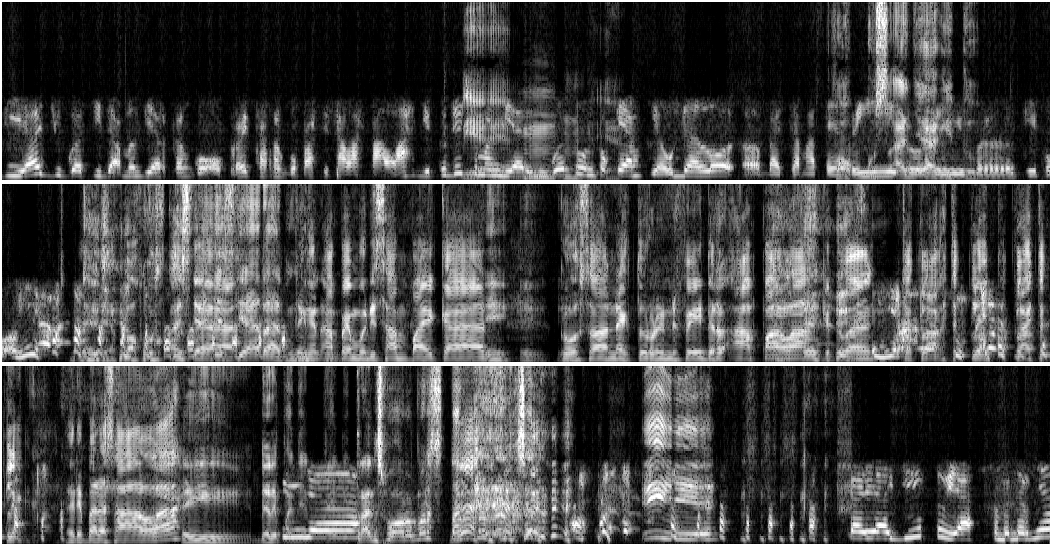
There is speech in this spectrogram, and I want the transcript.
dia juga tidak membiarkan gue operate karena gue pasti salah-salah gitu. Dia Iya, cuma iya. biarin gue tuh Hmm, untuk iya. yang ya udah lo eh, baca materi, Fokus aja lo gitu. deliver gitu. Oh iya. Ya, fokus aja siaran. dengan apa yang mau disampaikan. Eh, eh, eh. Gak usah naik turunin fader apalah gitu kan. Iya. Ceklak ceklik ceklak ceklik daripada salah. Eh, daripada Iya. Transformers, iya. kayak gitu ya sebenarnya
